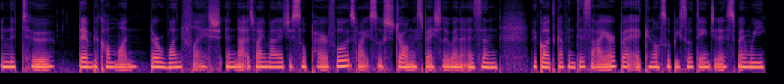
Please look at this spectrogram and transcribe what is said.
and the two then become one. They're one flesh. And that is why marriage is so powerful. It's why it's so strong, especially when it is in the God given desire. But it can also be so dangerous when we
